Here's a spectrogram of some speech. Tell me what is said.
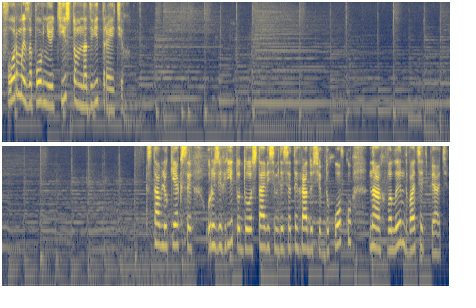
Форми заповнюю тістом на 2 третіх. Ставлю кекси у розігріту до 180 градусів духовку на хвилин 25.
